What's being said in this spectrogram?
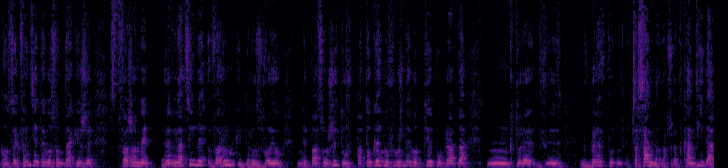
Konsekwencje tego są takie, że stwarzamy rewelacyjne warunki do rozwoju pasożytów, patogenów różnego typu, prawda, mm, które wbrew czasami, no, na przykład candida,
